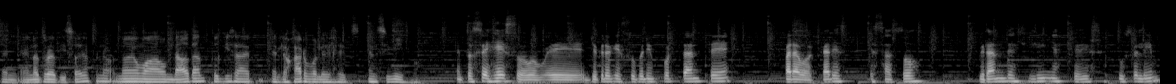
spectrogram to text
en, en otro episodio, pero no, hemos ahondado tanto quizás en los árboles en sí mismos. Entonces eso, eh, yo creo que es súper importante para abarcar esas dos grandes líneas que dices tú, Selim,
